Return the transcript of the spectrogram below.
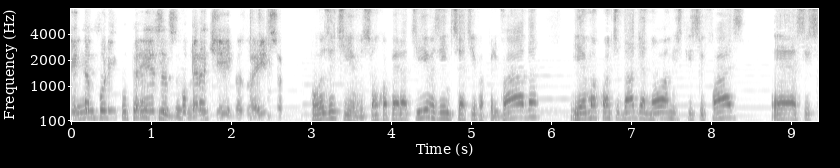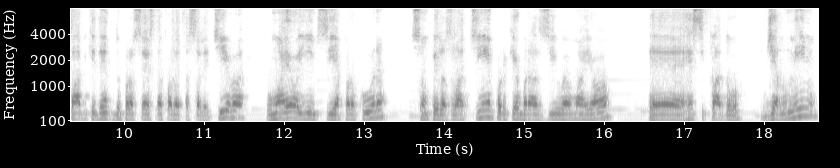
feita por empresas cooperativas, não é isso? Positivo. São cooperativas, iniciativa privada, e é uma quantidade enorme que se faz. É, se sabe que dentro do processo da coleta seletiva, o maior índice e a procura são pelas latinhas, porque o Brasil é o maior é, reciclador de alumínio,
